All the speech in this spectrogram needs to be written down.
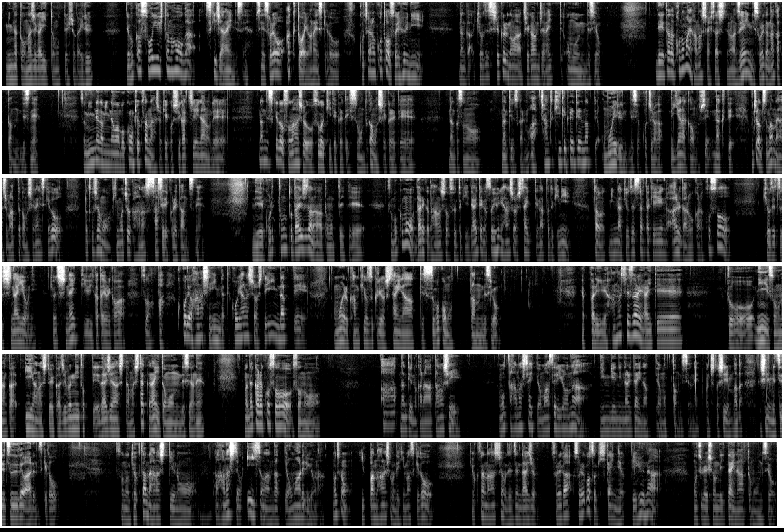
みんなと同じがいいと思ってる人がいる。で僕はそういう人の方が好きじゃないんですね。別にそれを悪とは言わないですけどこちらのことをそういうふうになんか拒絶してくるのは違うんじゃないって思うんですよ。でただこの前話した人たちっていうのは全員にそれがなかったんですね。そうみんながみんなは僕も極端な話を結構しがちなのでなんですけどその話をすごい聞いてくれて質問とかもしてくれてなんかその何て言うんですかねもうあちゃんと聞いてくれてるなって思えるんですよこちらが。で嫌な顔もしてなくてもちろんつまんない話もあったかもしれないんですけどだとしても気持ちよく話させてくれたんですね。でこれって本当大事だなと思っていてそう僕も誰かと話をする時で相手がそういうふうに話をしたいってなった時に多分みんな拒絶された経験があるだろうからこそ拒絶しないように拒絶しないっていう言い方よりかはそうあここでは話していいんだってこういう話をしていいんだって思える環境づくりをしたいなってすごく思ったんですよ。やっぱり話しづらい相手とにそのなんかいい話というか自分にとって大事な話ってあんましたくないと思うんですよね。まあ、だからこそそのあ何て言うのかな楽しいもっと話したいって思わせるような人間になりたいなって思ったんですよね。ちょっと尻まだ尻滅裂ではあるんですけどその極端な話っていうのをあ話してもいい人なんだって思われるようなもちろん一般の話もできますけど極端な話でも全然大丈夫それがそれこそ聞きたいんだよっていう風なモチベーションでいたいなと思うんですよ。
